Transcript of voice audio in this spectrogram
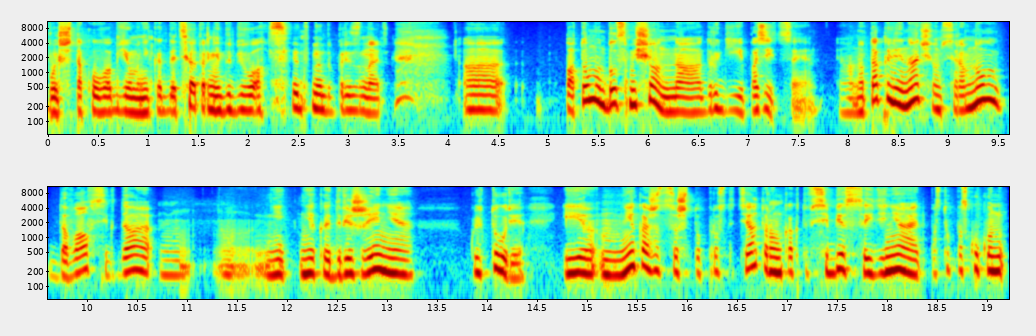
Больше такого объема никогда театр не добивался, это надо признать. А, Потом он был смещен на другие позиции. Но так или иначе он все равно давал всегда некое движение культуре. И мне кажется, что просто театр, он как-то в себе соединяет, поскольку он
